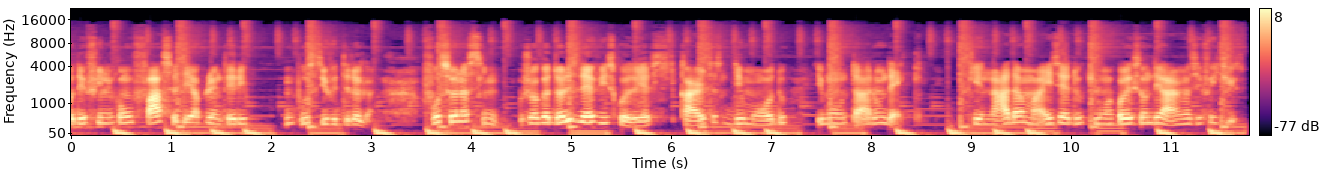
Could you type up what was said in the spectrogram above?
o definem como fácil de aprender e impossível de jogar. Funciona assim: os jogadores devem escolher as cartas de modo e montar um deck, que nada mais é do que uma coleção de armas e feitiços.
